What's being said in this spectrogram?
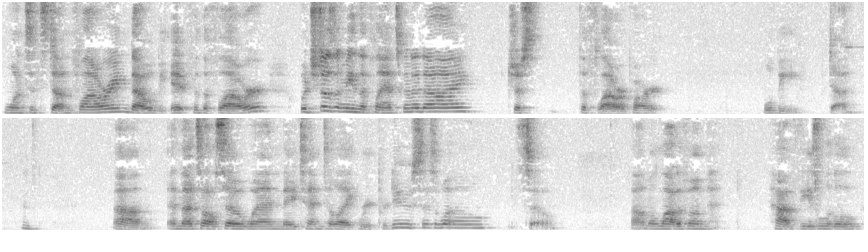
once it's done flowering, that will be it for the flower, which doesn't mean the plant's going to die, just the flower part will be done. Um, and that's also when they tend to like reproduce as well. So, um, a lot of them have these little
